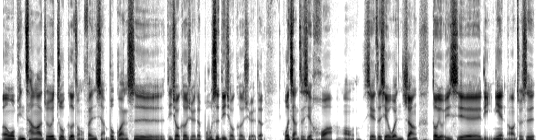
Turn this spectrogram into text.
呃，我平常啊就会做各种分享，不管是地球科学的，不是地球科学的，我讲这些话哦，写这些文章都有一些理念哦，就是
